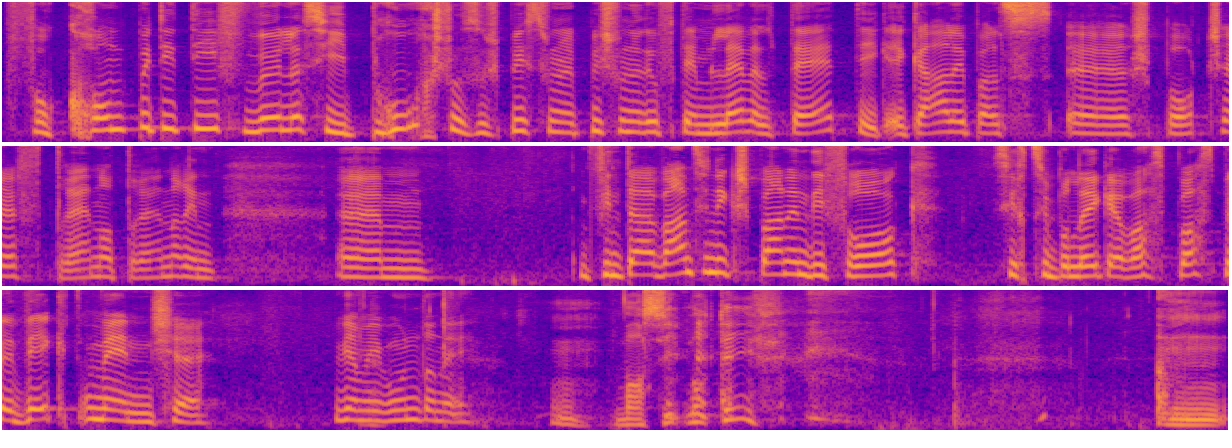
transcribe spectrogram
von kompetitiv wollen sein. Brauchst du, sonst bist du, nicht, bist du nicht auf dem Level tätig. Egal ob als äh, Sportchef, Trainer, Trainerin. Ähm, ich finde das eine wahnsinnig spannende Frage sich zu überlegen, was, was bewegt Menschen. Ich würde mich wundern. Was sind die Motive? ähm,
